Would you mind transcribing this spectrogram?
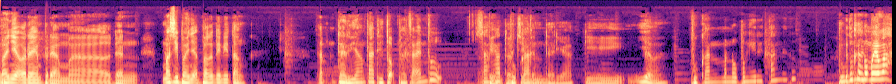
Banyak orang yang beramal dan masih banyak banget ini tang. Tapi dari yang tadi tok bacain tuh sangat Bento bukan chicken teriyaki. Iya, bukan menu pengiritan itu. Itu bukan menu mewah.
